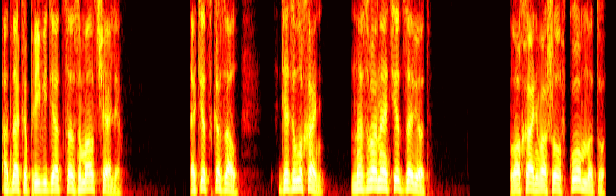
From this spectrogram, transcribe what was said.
однако при виде отца замолчали. Отец сказал, «Дядя Лохань, названный отец зовет». Лохань вошел в комнату,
